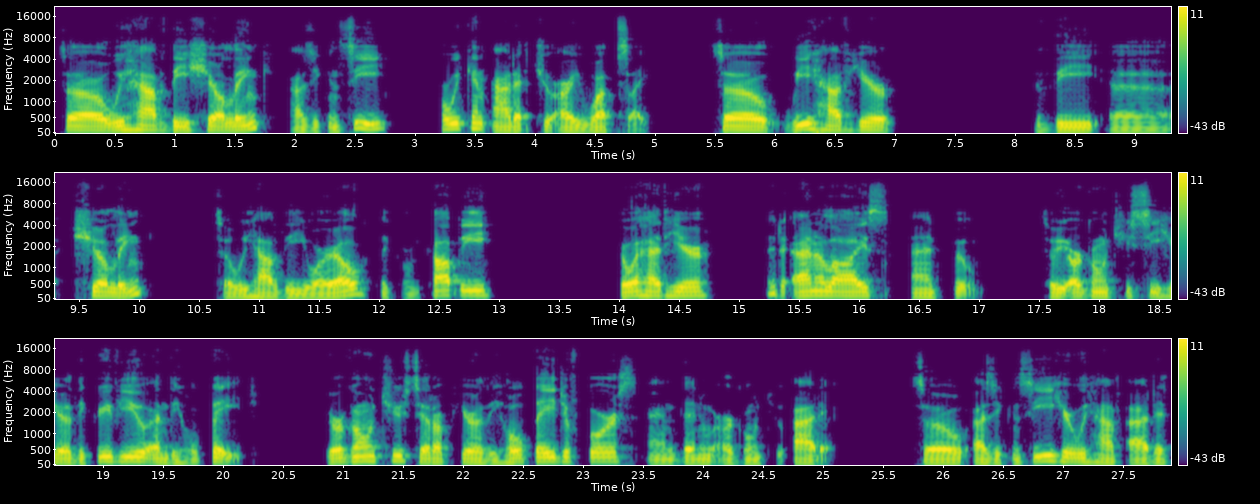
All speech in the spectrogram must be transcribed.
So we have the share link, as you can see, or we can add it to our website. So we have here the uh, share link. So we have the URL, click on copy, go ahead here, hit analyze, and boom. So you are going to see here the preview and the whole page. You're going to set up here the whole page, of course, and then we are going to add it. So as you can see here, we have added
